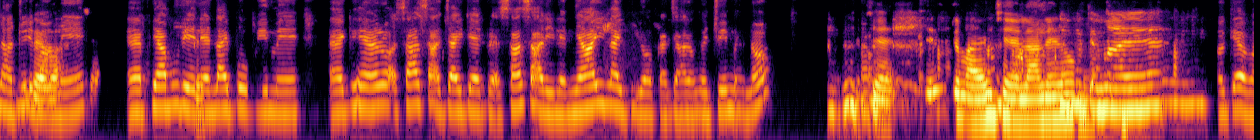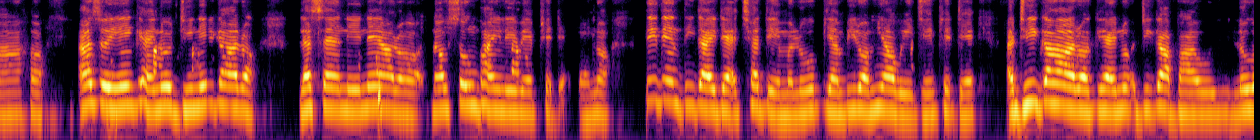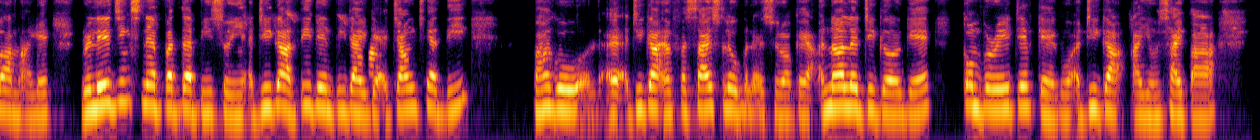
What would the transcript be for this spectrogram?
လာတွေ့ပါမယ် အဲဖျားဘူးတွေလည်းလိုက်ပို့ပေးမယ်အဲခင်ဗျားတို့အစားစာကြိုက်တဲ့အတွက်အစားစာတွေလည်းအများကြီးလိုက်ပြီးတော့ကြတော့ဝယ်ကျွေးမယ်နော်ကျဲကျေးဇူးတင်ပါတယ်ချေလာလဲတော့တင်ပါတယ်ဟုတ်ကဲ့ပါဟောအဲဆိုရင်ခင်တို့ဒီနေ့ကတော့ lesson အနေနဲ့ကတော့နောက်ဆုံးပိုင်းလေးပဲဖြစ်တယ်ပေါ့နော်တည်တင်တည်တိုက်တဲ့အချက်တွေမလို့ပြန်ပြီးတော့မျှဝေခြင်းဖြစ်တယ်အဓိကကတော့ကြိုင်တို့အဓိကဘာကိုလုပ်ရမှာလဲ religions နဲ့ပတ်သက်ပြီးဆိုရင်အဓိကတည်တင်တည်တိုက်တဲ့အကြောင်းချက်သည် ဘာကိုအဓိက emphasize လုပ်မလဲဆိုတော့က analytical က comparative ကကိုအဓိကအာယုံစိုက်ပါ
